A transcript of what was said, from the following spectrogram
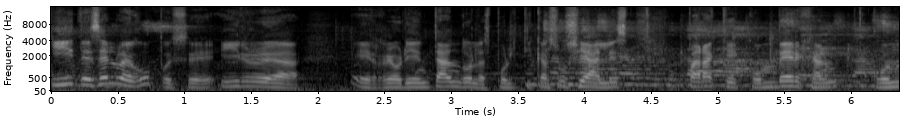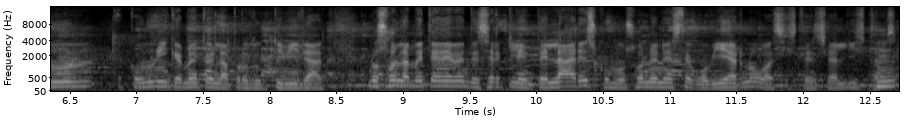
y desde luego, pues eh, ir... a eh, reorientando las políticas sociales para que converjan con un, con un incremento en la productividad. No solamente deben de ser clientelares como son en este gobierno o asistencialistas,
